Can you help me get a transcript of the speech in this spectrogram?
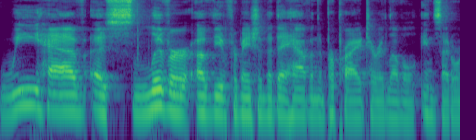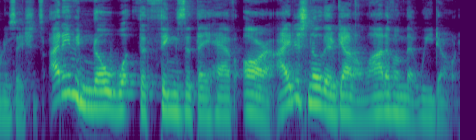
We have a sliver of the information that they have on the proprietary level inside organizations. I don't even know what the things that they have are. I just know they've got a lot of them that we don't.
